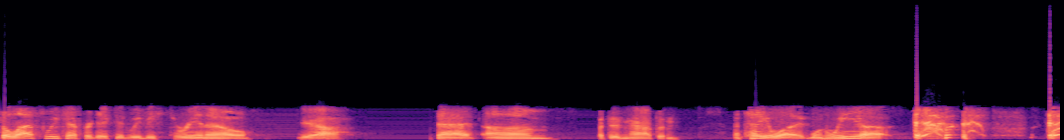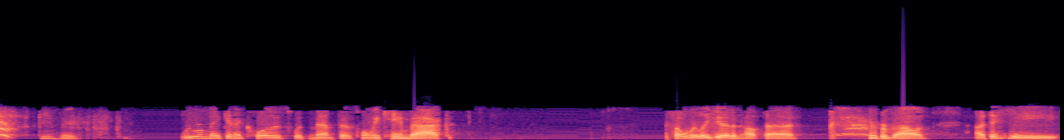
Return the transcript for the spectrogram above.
so last week I predicted we'd be 3 and 0. Yeah, That um that didn't happen. I tell you what, when we uh excuse me, we were making it close with Memphis when we came back. I felt really good about that. about I think we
